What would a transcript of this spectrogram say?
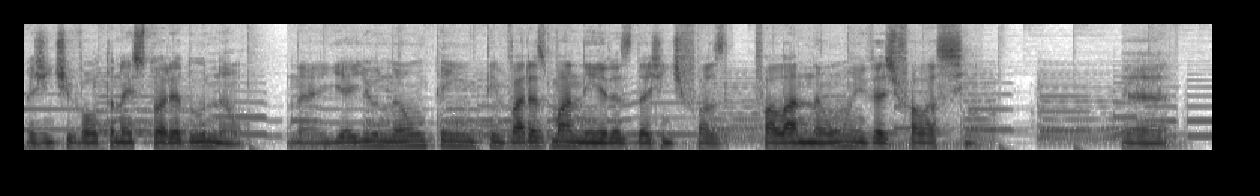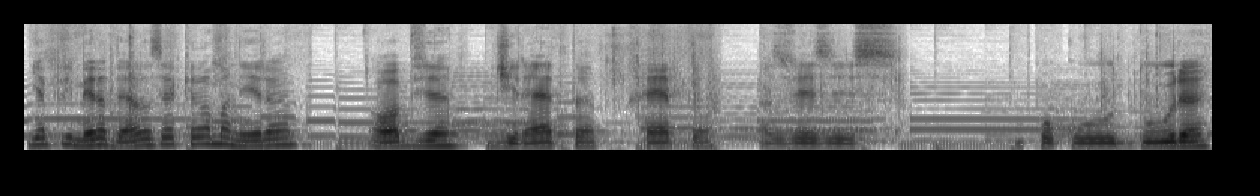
a gente volta na história do não. Né? E aí o não tem, tem várias maneiras da gente faz, falar não ao invés de falar sim. É, e a primeira delas é aquela maneira óbvia, direta, reta, às vezes um pouco dura,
